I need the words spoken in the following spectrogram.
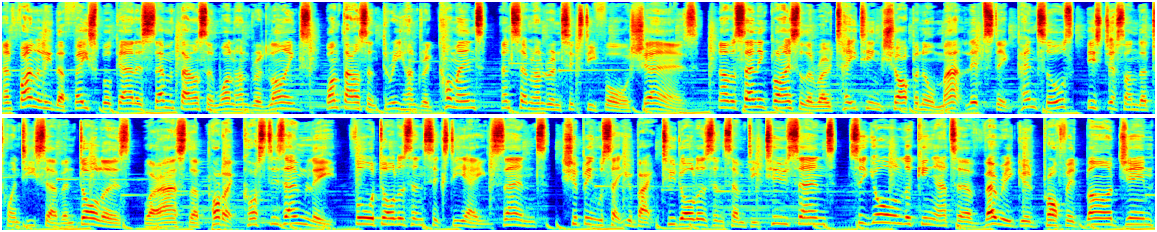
And finally the Facebook ad has 7,100 likes, 1,300 comments and 764 shares. Now the selling price of the rotating Sharpener matte lipstick pencils is just under $27, whereas the product cost is only $4.68. Shipping will set you back $2.72, so you're looking at a very good profit margin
